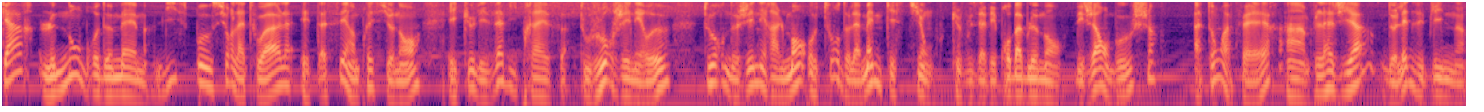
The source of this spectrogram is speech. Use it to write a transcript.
car le nombre de mèmes dispo sur la toile est assez impressionnant et que les avis presse, toujours généreux, tournent généralement autour de la même question que vous avez probablement déjà en bouche. A-t-on affaire à un plagiat de Led Zeppelin?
